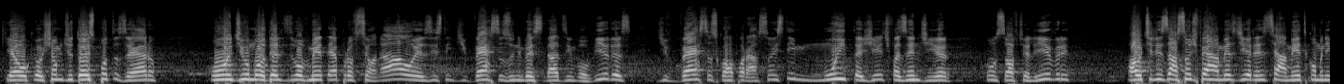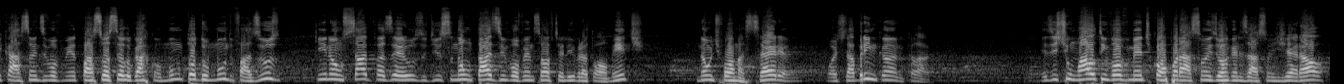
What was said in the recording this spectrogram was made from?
que é o que eu chamo de 2.0, onde o modelo de desenvolvimento é profissional, existem diversas universidades envolvidas, diversas corporações, tem muita gente fazendo dinheiro com software livre, a utilização de ferramentas de gerenciamento, comunicação e desenvolvimento passou a ser lugar comum, todo mundo faz uso. Quem não sabe fazer uso disso não está desenvolvendo software livre atualmente, não de forma séria, pode estar brincando, claro. Existe um alto envolvimento de corporações e organizações em geral.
